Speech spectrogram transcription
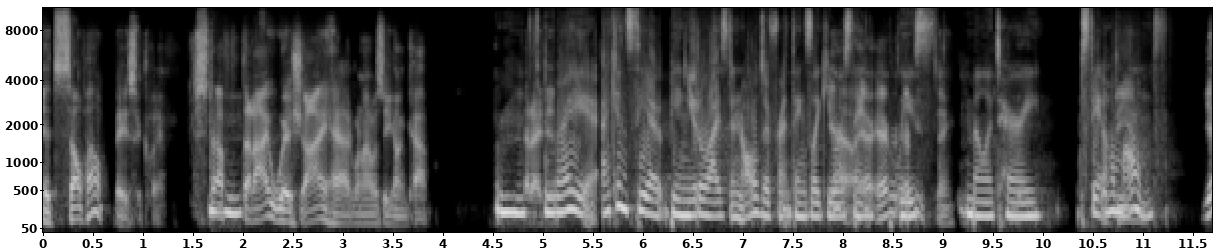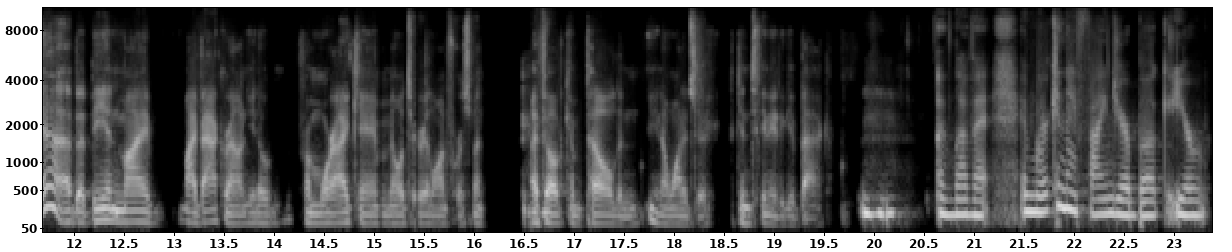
it's self-help basically stuff mm-hmm. that I wish I had when I was a young cop. Mm-hmm. That I did. Right. I can see it being utilized in all different things, like you yeah, were saying, every, police, everything. military, stay-at-home moms. Yeah, but being my my background, you know, from where I came, military law enforcement, I felt compelled and you know wanted to continue to give back. Mm-hmm. I love it. And where can they find your book, your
